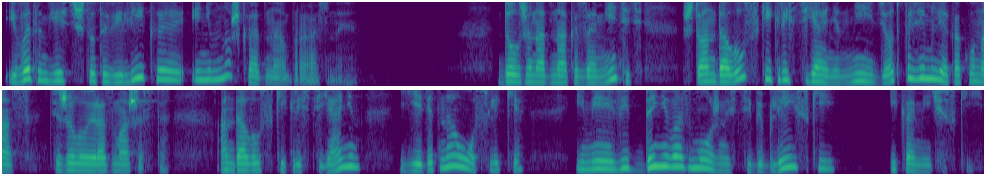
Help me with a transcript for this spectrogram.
И в этом есть что-то великое и немножко однообразное. Должен, однако, заметить, что андалузский крестьянин не идет по земле, как у нас, тяжело и размашисто. Андалузский крестьянин едет на ослике, имея вид до невозможности библейский и комический.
